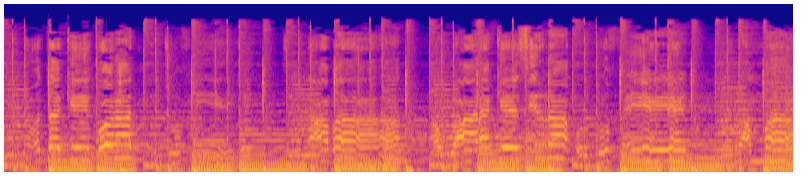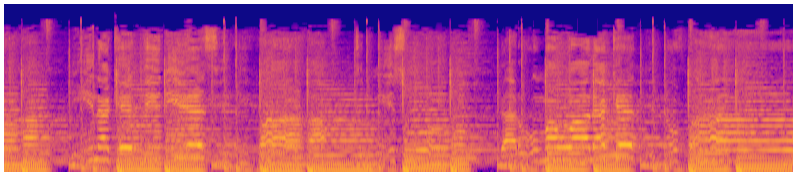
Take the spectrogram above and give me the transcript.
diinota kee qoraatti cuufii sinaaba awwaara kee sirraa urguffee duramma diina keetti dhiyeessiti faa tinnisu garuma awwaala keetti nufaay.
